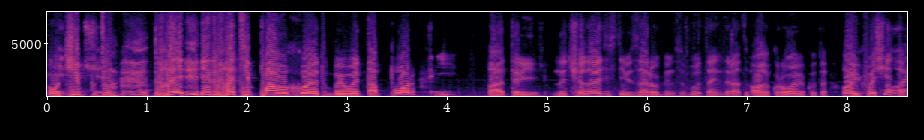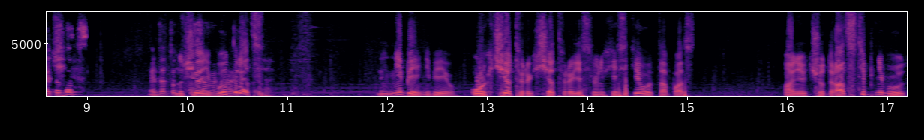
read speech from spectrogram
О, И тип, да, да, и два типа выходят, боевой топор. Три. А, три. Ну чё, давайте с ними зарубимся, будут они драться? О, кровику-то. О, их вообще О, там... это тот... Это тот Ну чё, они будут драться? Не бей, не бей его. Ой, их четверо, их четверо. Если у них есть скилл, это опасно. А, они чё, драться типа не будут?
